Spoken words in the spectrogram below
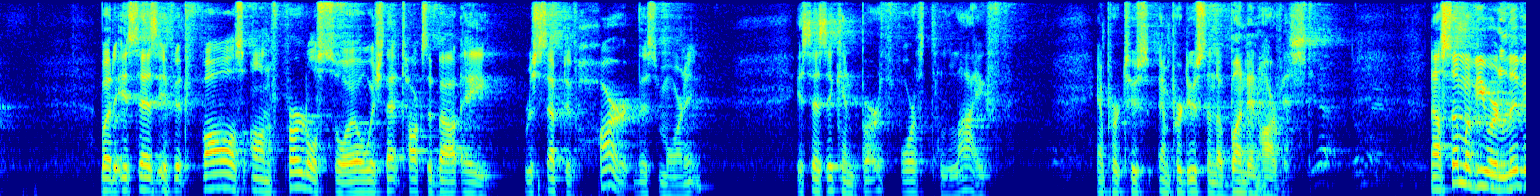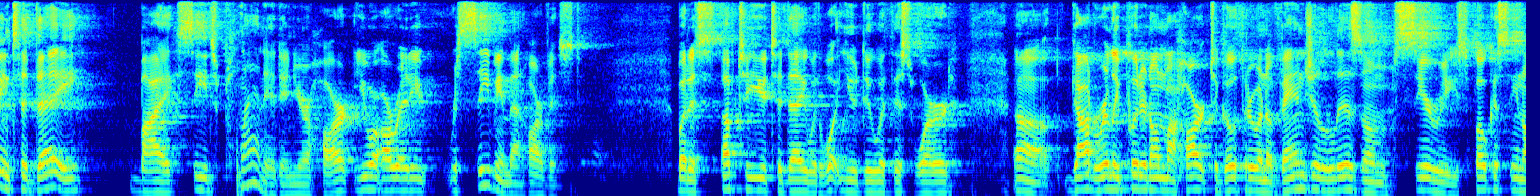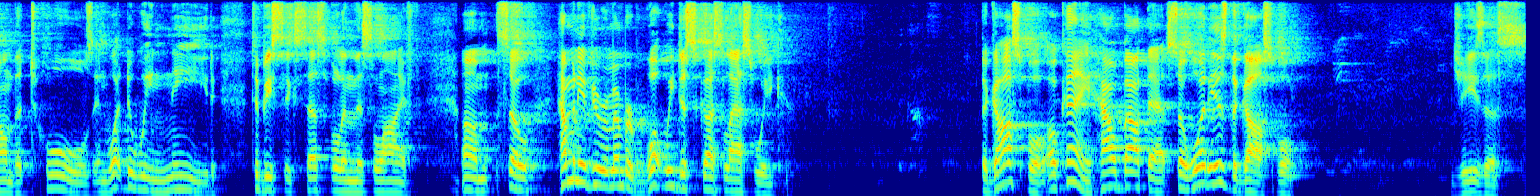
But it says if it falls on fertile soil, which that talks about a receptive heart this morning, it says it can birth forth to life and produce, and produce an abundant harvest. Now, some of you are living today by seeds planted in your heart. You are already receiving that harvest. But it's up to you today with what you do with this word. Uh, God really put it on my heart to go through an evangelism series focusing on the tools and what do we need to be successful in this life. Um, so, how many of you remembered what we discussed last week? The gospel. Okay, how about that? So, what is the gospel? Jesus.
